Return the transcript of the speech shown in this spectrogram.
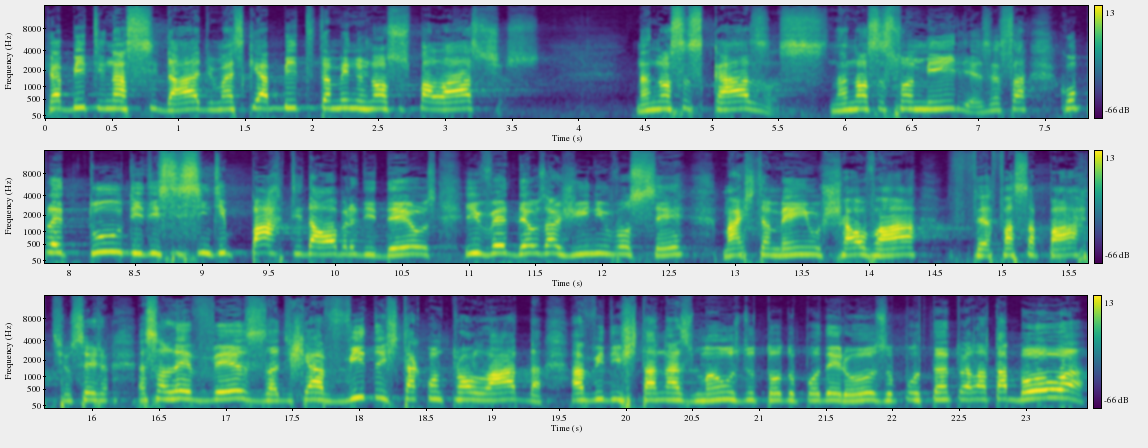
que habite na cidade, mas que habite também nos nossos palácios nas nossas casas, nas nossas famílias, essa completude de se sentir parte da obra de Deus e ver Deus agindo em você, mas também o chalvá faça parte, ou seja, essa leveza de que a vida está controlada, a vida está nas mãos do Todo-Poderoso, portanto ela está boa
